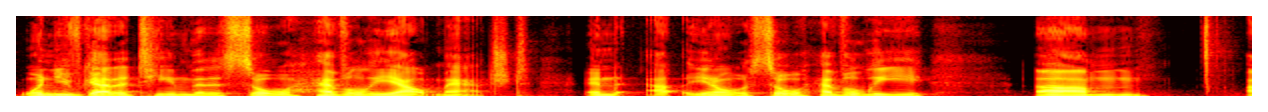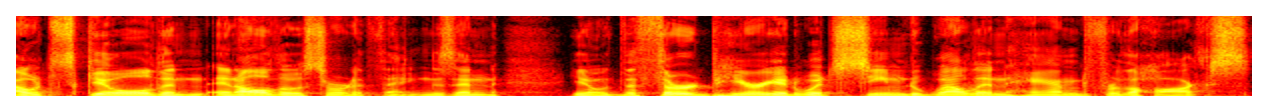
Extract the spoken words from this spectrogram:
when you've got a team that is so heavily outmatched and uh, you know so heavily um, outskilled and and all those sort of things. And you know the third period, which seemed well in hand for the Hawks,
